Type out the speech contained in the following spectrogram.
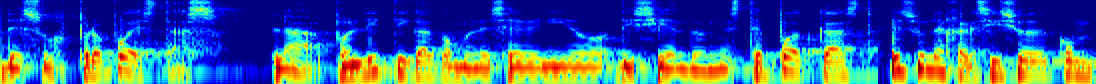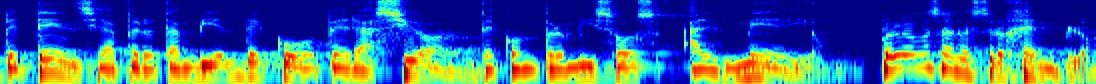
de sus propuestas. La política, como les he venido diciendo en este podcast, es un ejercicio de competencia, pero también de cooperación, de compromisos al medio. Volvamos a nuestro ejemplo.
